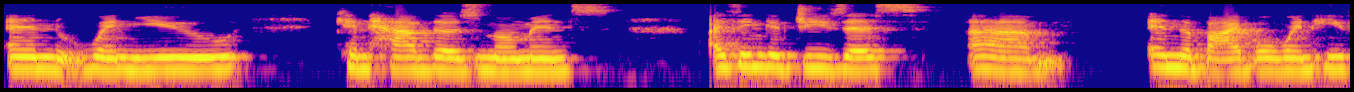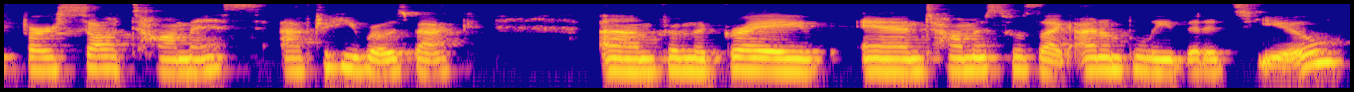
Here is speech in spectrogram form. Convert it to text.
And when you can have those moments, I think of Jesus um, in the Bible when he first saw Thomas after he rose back um, from the grave. And Thomas was like, I don't believe that it's you.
